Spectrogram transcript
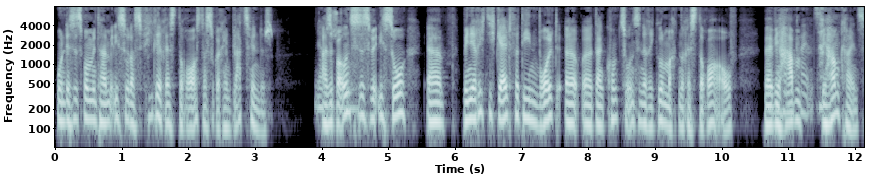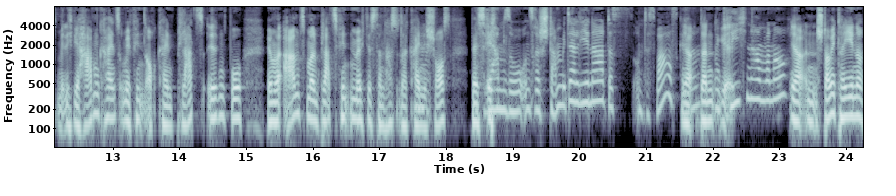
Und es ist momentan wirklich so, dass viele Restaurants, dass du gar keinen Platz findest. Ja also bei stimmt. uns ist es wirklich so, äh, wenn ihr richtig Geld verdienen wollt, äh, äh, dann kommt zu uns in der Region, macht ein Restaurant auf. Weil wir, Wir haben haben, keins. wir haben keins. Wir haben keins und wir finden auch keinen Platz irgendwo. Wenn man abends mal einen Platz finden möchtest, dann hast du da keine Ja. Chance. Es Wir echt, haben so unsere Stammitaliener, das und das war's, gell? Ja, dann- und Griechen haben wir noch. ja, ein Stammitaliener,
